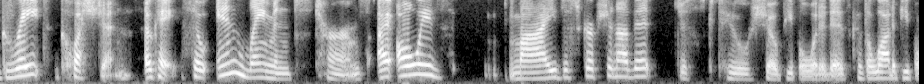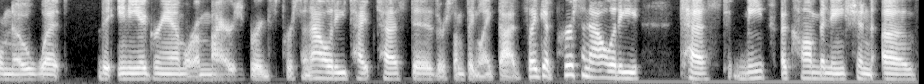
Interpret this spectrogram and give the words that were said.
Great question. Okay, so in layman's terms, I always, my description of it, just to show people what it is, because a lot of people know what the Enneagram or a Myers Briggs personality type test is, or something like that. It's like a personality test meets a combination of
